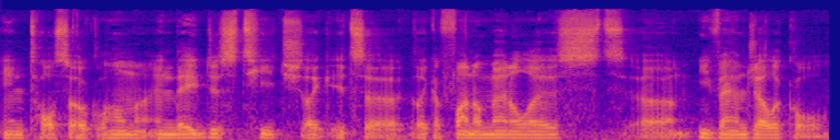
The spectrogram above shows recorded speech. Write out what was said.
in Tulsa, Oklahoma, and they just teach like it's a like a fundamentalist um, evangelical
